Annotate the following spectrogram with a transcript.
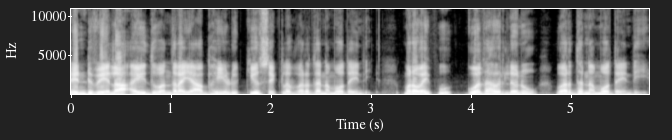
రెండు వేల ఐదు వందల యాభై ఏడు క్యూసెక్ల వరద నమోదైంది. మరోవైపు గోదావరిలోనూ వరద నమోదైంది.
